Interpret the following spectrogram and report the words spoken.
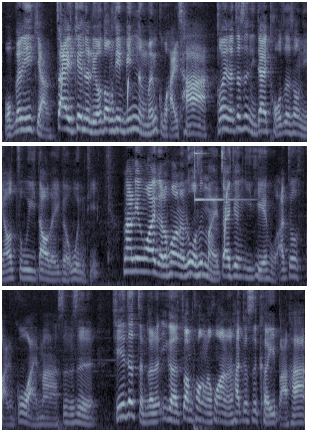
我跟你讲，债券的流动性比冷门股还差啊。所以呢，这是你在投资的时候你要注意到的一个问题。那另外一个的话呢，如果是买债券 ETF 啊，就反过来嘛，是不是？其实这整个的一个状况的话呢，它就是可以把它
